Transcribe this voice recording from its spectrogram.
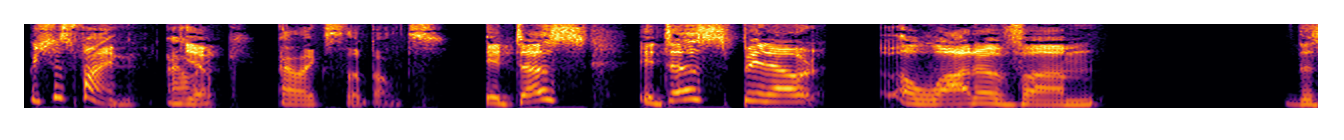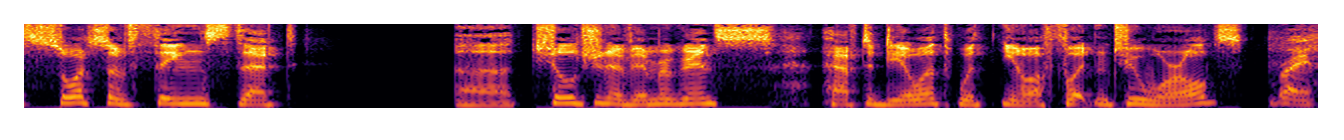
which is fine i Yep. like i like slow builds It does it does spin out a lot of um the sorts of things that uh children of immigrants have to deal with with you know a foot in two worlds. right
